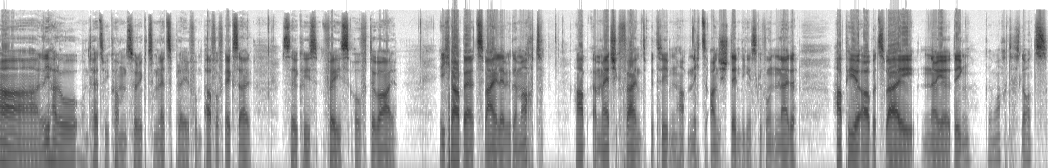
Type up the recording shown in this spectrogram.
Hallo und herzlich willkommen zurück zum Let's Play vom Path of Exile Sekris Face of the Wahl. Ich habe zwei Level gemacht, habe ein Magic Find betrieben, habe nichts Anständiges gefunden leider, habe hier aber zwei neue Dinge gemacht, Slots,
